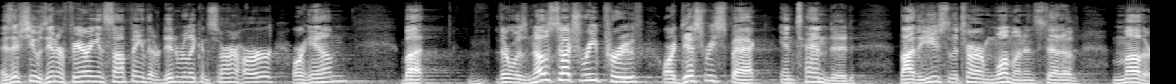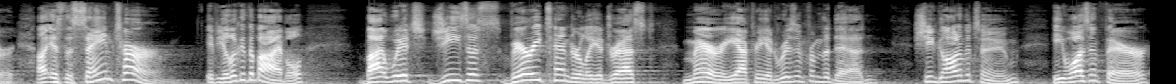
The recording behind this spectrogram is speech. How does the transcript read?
As if she was interfering in something that didn't really concern her or him. But there was no such reproof or disrespect intended by the use of the term woman instead of mother. Uh, it's the same term, if you look at the Bible, by which Jesus very tenderly addressed Mary after he had risen from the dead. She'd gone to the tomb, he wasn't there,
